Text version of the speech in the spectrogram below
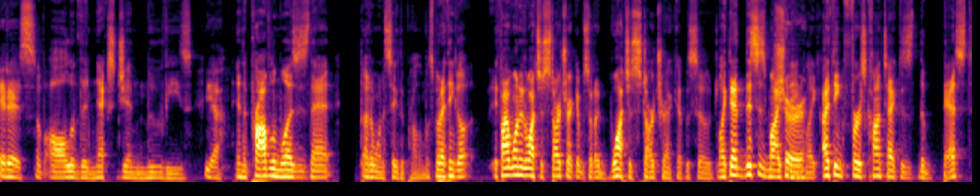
it is. of all of the next gen movies. Yeah, And the problem was is that I don't want to say the problem was, but I think uh, if I wanted to watch a Star Trek episode, I'd watch a Star Trek episode. Like that this is my Sure. thing. Like I think First Contact is the best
